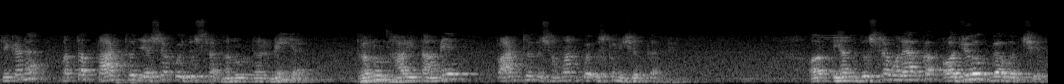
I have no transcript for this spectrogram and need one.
ठीक है ना? मतलब पार्थ जैसा कोई दूसरा धनुर्धर नहीं है। धनुर्धारिता में पार्थ के समान कोई उसको निषेध कर रहे हैं। और यहाँ दूसरा बोला है आपका अजोग व्यवच्छेद।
